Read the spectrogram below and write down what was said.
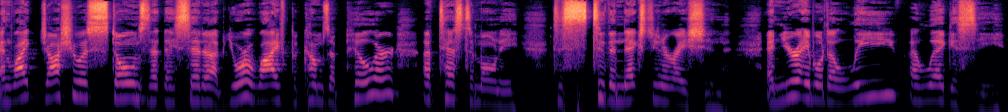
And like Joshua's stones that they set up, your life becomes a pillar of testimony to, to the next generation. And you're able to leave a legacy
